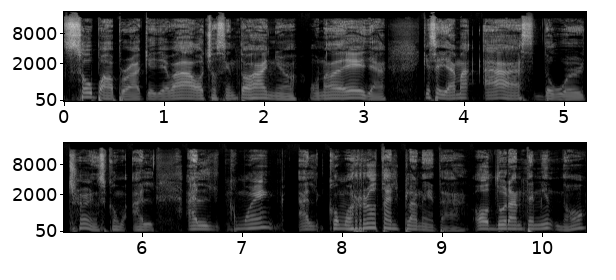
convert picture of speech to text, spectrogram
soap opera que lleva 800 años, una de ellas, que se llama As the World Turns, como al, al ¿cómo es? Al, como rota el planeta. O durante mi... No.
